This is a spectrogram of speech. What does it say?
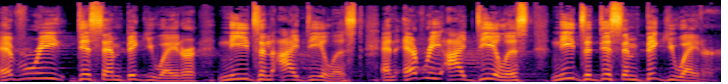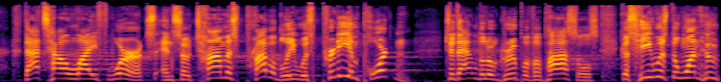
Every disambiguator needs an idealist, and every idealist needs a disambiguator. That's how life works. And so Thomas probably was pretty important to that little group of apostles because he was the one who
